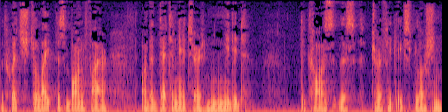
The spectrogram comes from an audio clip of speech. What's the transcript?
with which to light this bonfire or the detonator needed to cause this terrific explosion.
